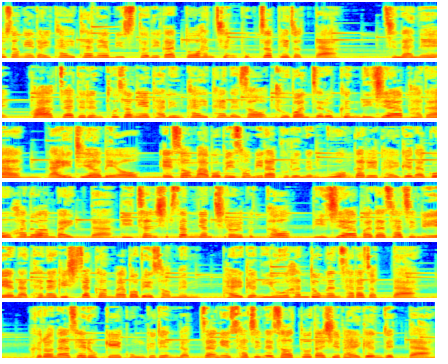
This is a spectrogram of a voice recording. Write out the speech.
토성의 달 타이탄의 미스터리가 또 한층 복잡해졌다. 지난해 과학자들은 토성의 달인 타이탄에서 두 번째로 큰 리지아 바다, 라이지어 베어에서 마법의 섬이라 부르는 무언가를 발견하고 환호한 바 있다. 2013년 7월부터 리지아 바다 사진 위에 나타나기 시작한 마법의 섬은 발견 이후 한동안 사라졌다. 그러나 새롭게 공개된 몇 장의 사진에서 또다시 발견됐다.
